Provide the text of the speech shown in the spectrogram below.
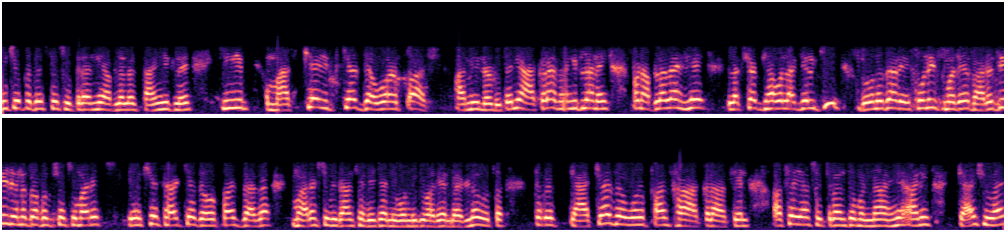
उच्च पदस्थ सूत्रांनी आपल्याला सांगितलंय की मागच्या इतक्या जवळपास आम्ही लढू. त्यांनी आकडा सांगितला नाही पण आपल्याला हे लक्षात घ्यावं लागेल की दोन हजार एकोणीसमध्ये भारतीय जनता पक्ष सुमारे एकशे साठच्या जवळपास जागा महाराष्ट्र विधानसभेच्या निवडणुकीमध्ये लढलं होतं. तर त्याच्या जवळपास हा आकडा असेल असं या सूत्रांचं म्हणणं आहे. आणि त्याशिवाय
